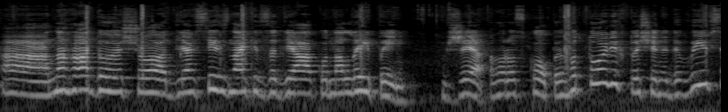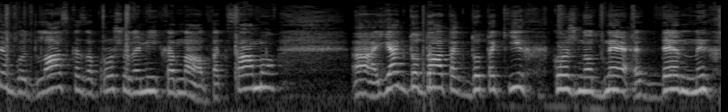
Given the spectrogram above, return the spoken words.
А, нагадую, що для всіх знаків зодіаку на липень. Вже гороскопи готові. Хто ще не дивився, будь ласка, запрошую на мій канал. Так само Як додаток до таких кожноденних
